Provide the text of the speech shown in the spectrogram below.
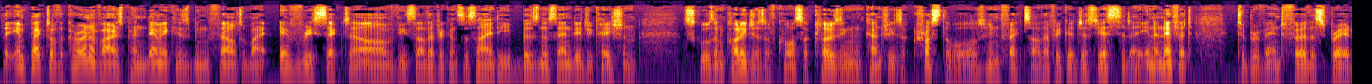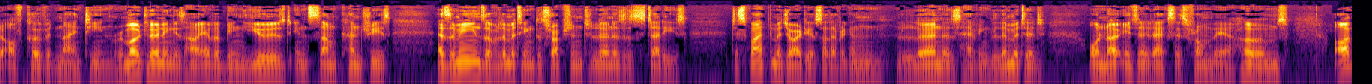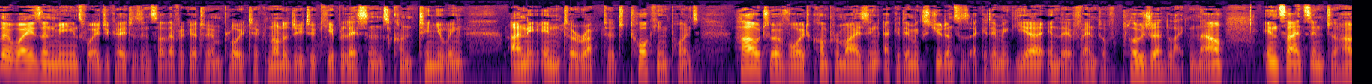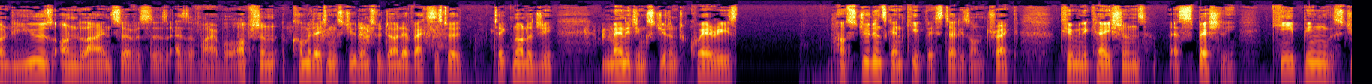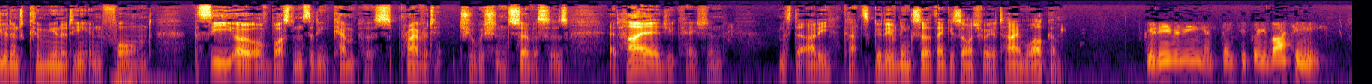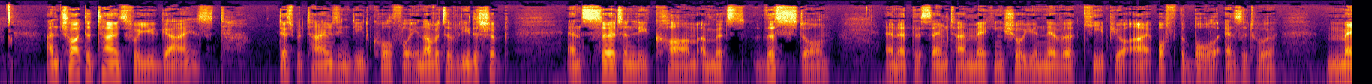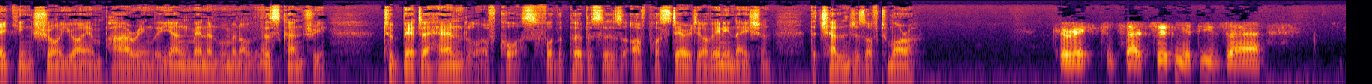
The impact of the coronavirus pandemic is being felt by every sector of the South African society, business and education. Schools and colleges, of course, are closing in countries across the world. In fact, South Africa just yesterday, in an effort to prevent further spread of COVID 19. Remote learning is, however, being used in some countries as a means of limiting disruption to learners' studies. Despite the majority of South African learners having limited or no internet access from their homes, are there ways and means for educators in South Africa to employ technology to keep lessons continuing uninterrupted? Talking points. How to avoid compromising academic students' academic year in the event of closure, like now, insights into how to use online services as a viable option, accommodating students who don't have access to technology, managing student queries how students can keep their studies on track, communications, especially keeping the student community informed the CEO of Boston City Campus Private Tuition Services at Higher Education, Mr. Ari Katz. Good evening, sir. Thank you so much for your time. Welcome. Good evening, and thank you for inviting me. Uncharted times for you guys. Desperate times indeed call for innovative leadership and certainly calm amidst this storm, and at the same time making sure you never keep your eye off the ball, as it were. Making sure you are empowering the young men and women of this country to better handle, of course, for the purposes of posterity of any nation, the challenges of tomorrow. Correct. So certainly it is uh,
